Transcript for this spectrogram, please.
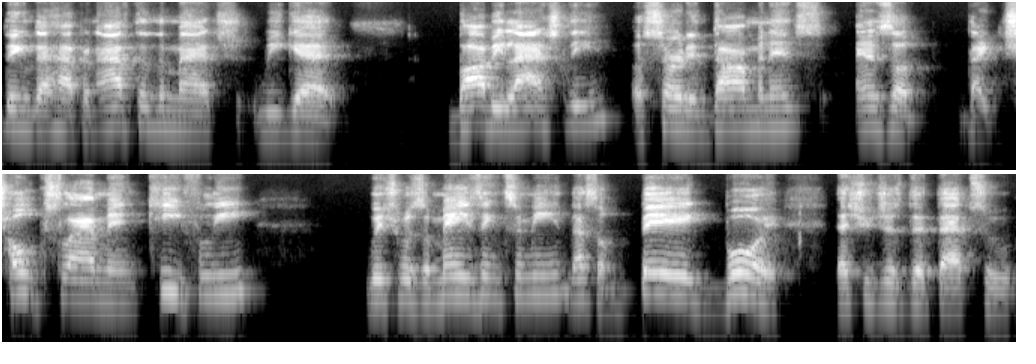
thing that happened after the match, we get Bobby Lashley asserting dominance, ends up like choke slamming Keith Lee, which was amazing to me. That's a big boy that you just did that to.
